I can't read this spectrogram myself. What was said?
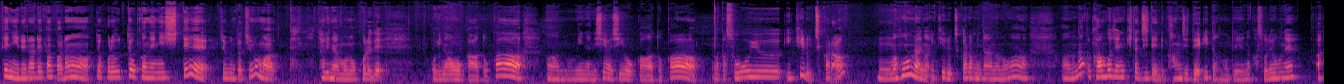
手に入れられたからじゃあこれ売ってお金にして自分たちのまあ足りないものをこれで補おうかとかあのみんなにシェアしようかとかなんかそういう生きる力、うんまあ、本来の生きる力みたいなのはあのなんかカンボジアに来た時点で感じていたのでなんかそれをねあ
